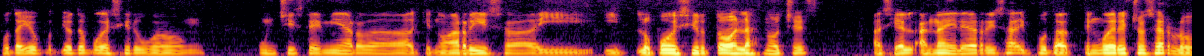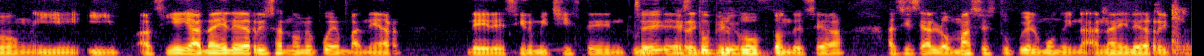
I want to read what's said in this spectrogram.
puta, yo, yo te puedo decir, weón, un chiste de mierda que no da risa y, y lo puedo decir todas las noches, así a, a nadie le da risa y puta, tengo derecho a hacerlo, weón, y, y así a nadie le da risa, no me pueden banear de decir mi chiste en Twitter, en estúpido. YouTube, donde sea, así sea lo más estúpido del mundo y a nadie le da risa.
